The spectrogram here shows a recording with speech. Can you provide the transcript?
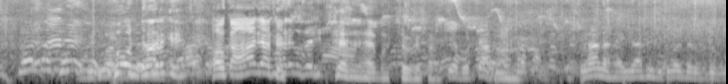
वो डर के और कहाँ जा फिर उधर ही ठहर रहा है बच्चों के साथ। सुना ना हैजा से बिल्कुल डर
